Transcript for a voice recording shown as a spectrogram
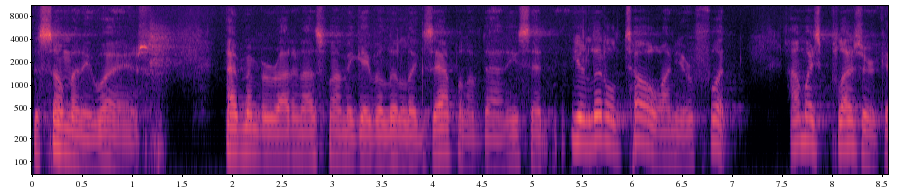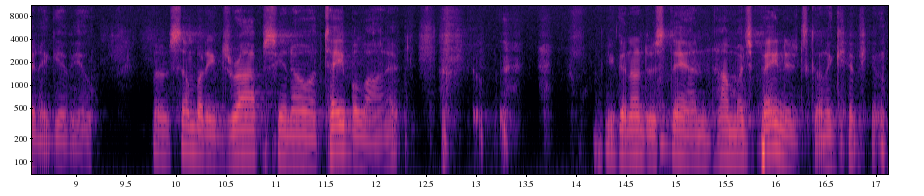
there's so many ways. I remember Radhanath Swami gave a little example of that. He said, "Your little toe on your foot, how much pleasure can it give you? But if somebody drops, you know, a table on it." you can understand how much pain it's going to give you.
